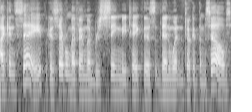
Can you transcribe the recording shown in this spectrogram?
I can say, because several of my family members seeing me take this then went and took it themselves,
